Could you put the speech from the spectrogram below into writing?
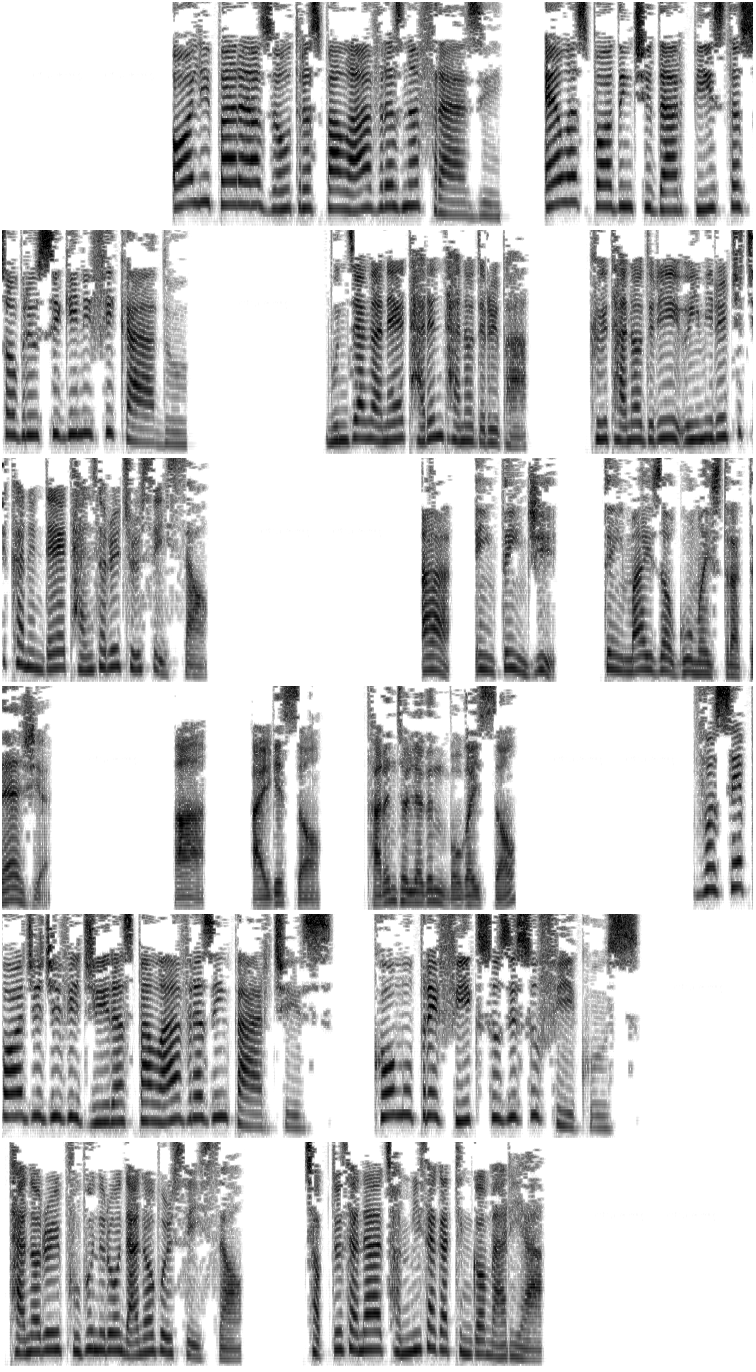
Olhe para as outras palavras na frase. Elas podem te dar pistas sobre o significado. 문장 안에 다른 단어들을 봐. 그 단어들이 의미를 추측하는데 단서를 줄 수 있어. Ah, entendi. Tem mais alguma estratégia? 아, 알겠어. 다른 전략은 뭐가 있어? Você pode dividir as palavras em partes, como prefixos e sufixos. 단어를 부분으로 나눠 볼 수 있어. 접두사나 전미사 같은 거 말이야.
